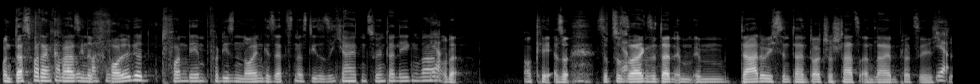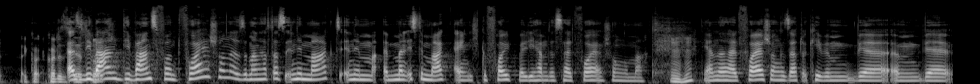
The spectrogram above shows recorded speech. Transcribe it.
Und das war dann quasi eine Folge von dem, von diesen neuen Gesetzen, dass diese Sicherheiten zu hinterlegen waren? Ja. Oder? Okay, also sozusagen ja. sind dann im, im, dadurch sind dann deutsche Staatsanleihen plötzlich. Ja. also die waren, die waren es von vorher schon. Also man hat das in dem Markt, in dem, man ist dem Markt eigentlich gefolgt, weil die haben das halt vorher schon gemacht. Mhm. Die haben dann halt vorher schon gesagt, okay, wir, wir, ähm, wir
